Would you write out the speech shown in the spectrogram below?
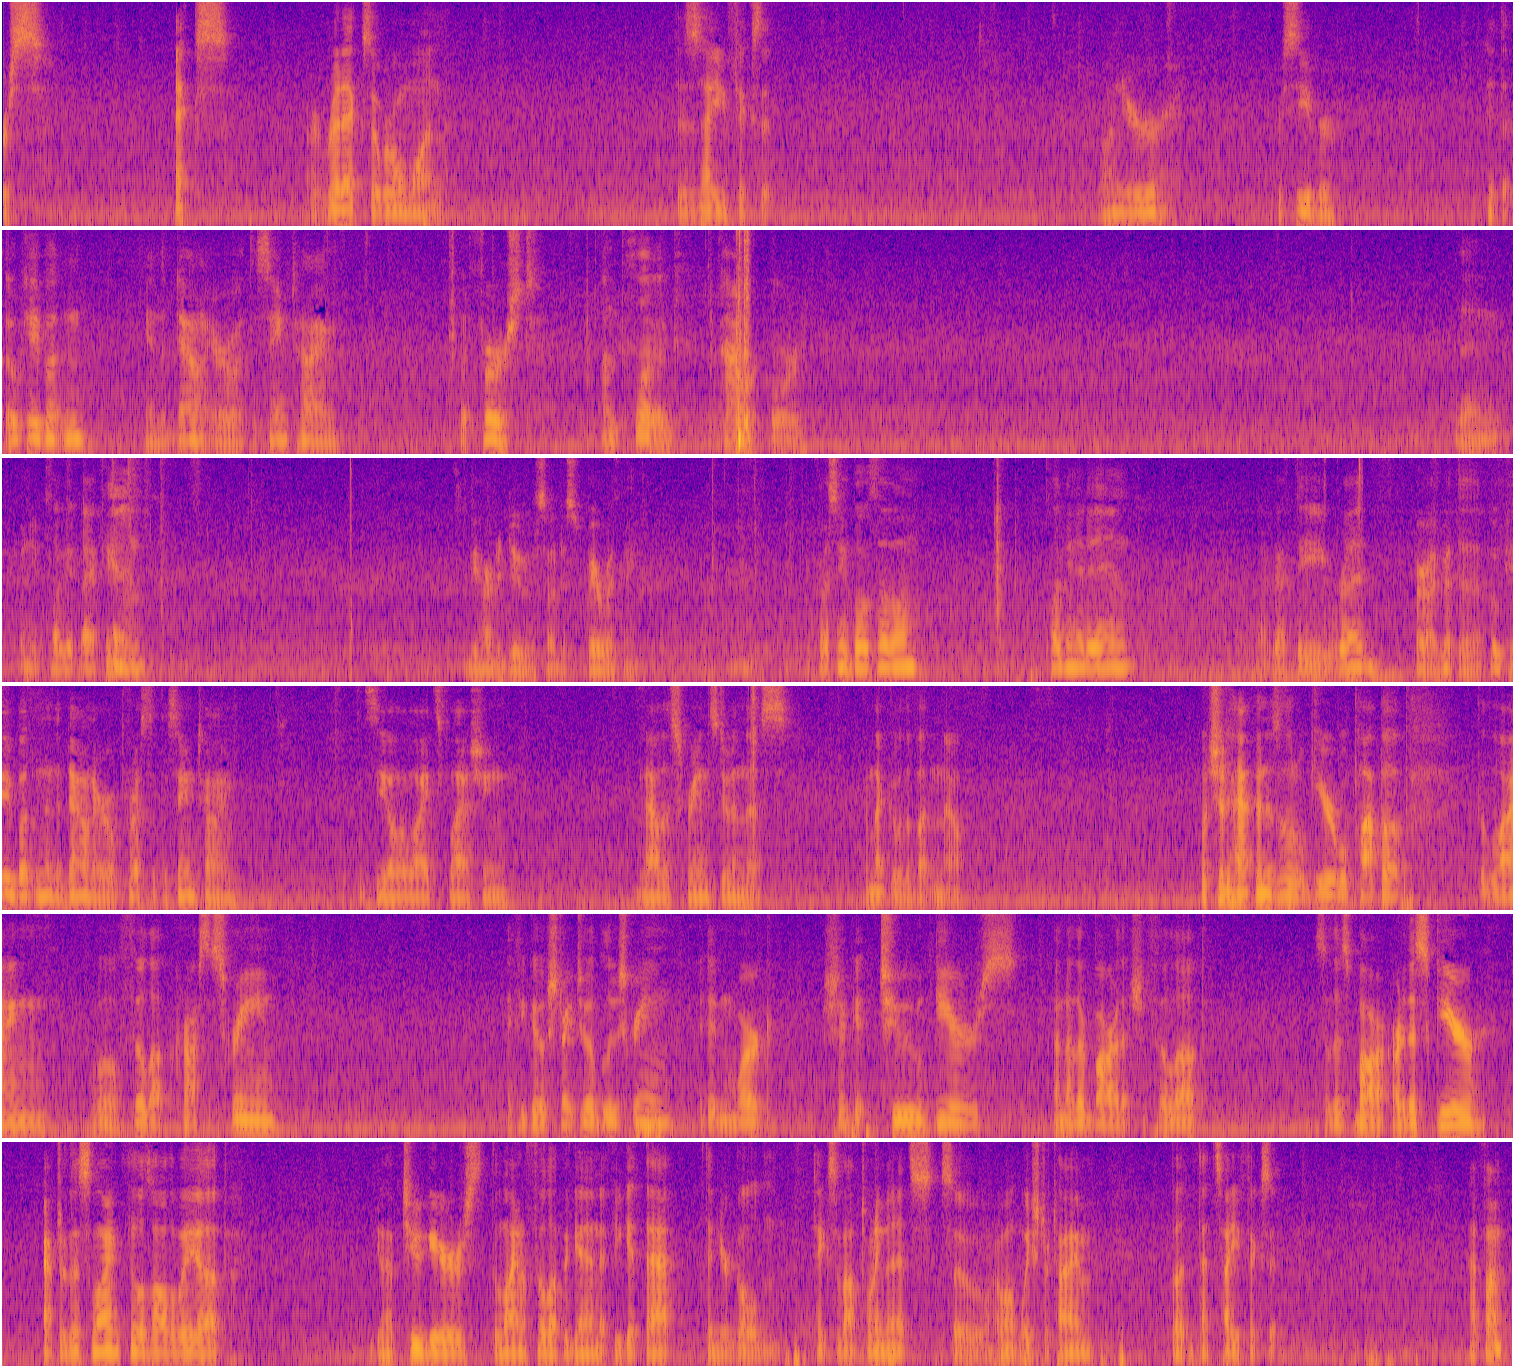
U-verse X or red X over a 1. This is how you fix it. On your receiver, hit the OK button and the down arrow at the same time. But first, unplug the power cord. Then when you plug it back in, it'll be hard to do, so just bear with me. Pressing both of them, plugging it in. I've got the red, or I've got the OK button and the down arrow pressed at the same time. You can see all the lights flashing. Now the screen's doing this. I can let go of the button now. What should happen is a little gear will pop up, the line will fill up across the screen. If you go straight to a blue screen, it didn't work. Should get two gears, another bar that should fill up. So this bar, or this gear, after this line fills all the way up, you'll have two gears, the line will fill up again. If you get that, then you're golden. takes about 20 minutes, so I won't waste your time but that's how you fix it. Have fun.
